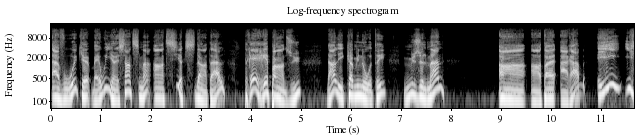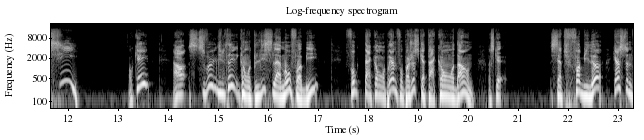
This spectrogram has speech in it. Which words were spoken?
avouer que, ben oui, il y a un sentiment anti-occidental très répandu dans les communautés musulmanes en, en terre arabe et ici. OK? Alors, si tu veux lutter contre l'islamophobie, faut que tu comprennes, faut pas juste que tu condamnes. Parce que cette phobie-là, quand c'est une,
